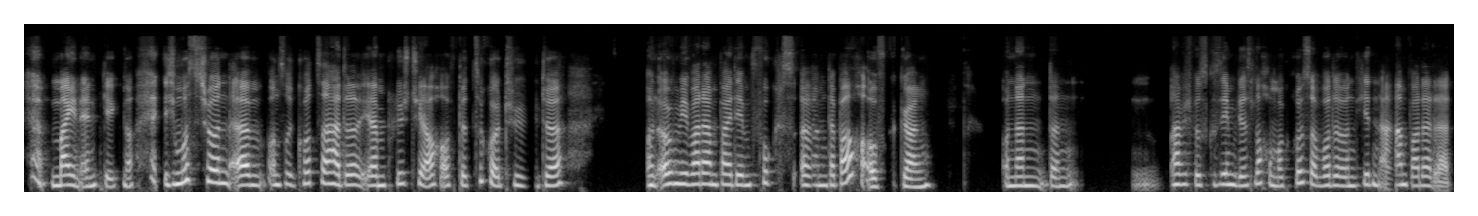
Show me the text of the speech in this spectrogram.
Mein Endgegner. Ich muss schon, ähm, unsere Kurze hatte ja ein Plüschtier auch auf der Zuckertüte und irgendwie war dann bei dem Fuchs ähm, der Bauch aufgegangen. Und dann, dann habe ich bloß gesehen, wie das Loch immer größer wurde und jeden Abend war da der,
